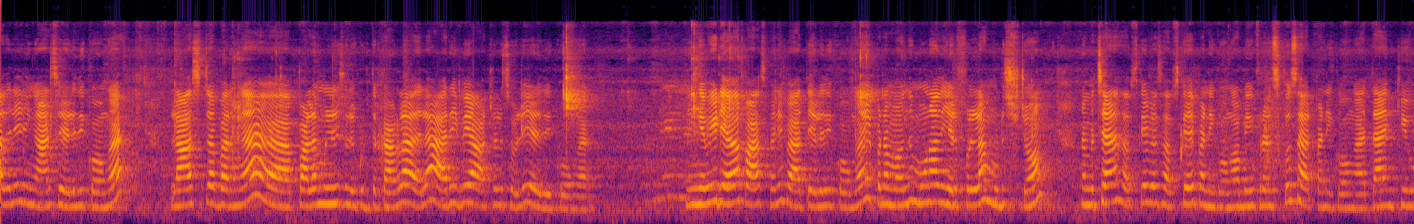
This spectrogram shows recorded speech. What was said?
அதுலேயும் நீங்கள் ஆன்சர் எழுதிக்கோங்க. லாஸ்ட்டாக பாருங்கள் பழமொழின்னு சொல்லி கொடுத்துருக்காங்களோ அதில் அறிவே ஆற்றல் சொல்லி எழுதிக்கோங்க. நீங்கள் வீடியோவை பாஸ் பண்ணி பார்த்து எழுதிக்கோங்க. இப்போ நம்ம வந்து மூணாவது இயல் ஃபுல்லாக முடிச்சிட்டோம். நம்ம சேனல் சப்ஸ்கிரைப் சப்ஸ்கிரைப் பண்ணிக்கோங்க. அப்படிங்க ஃப்ரெண்ட்ஸ்க்கும் ஷேர் பண்ணிக்கோங்க. தேங்க்யூ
